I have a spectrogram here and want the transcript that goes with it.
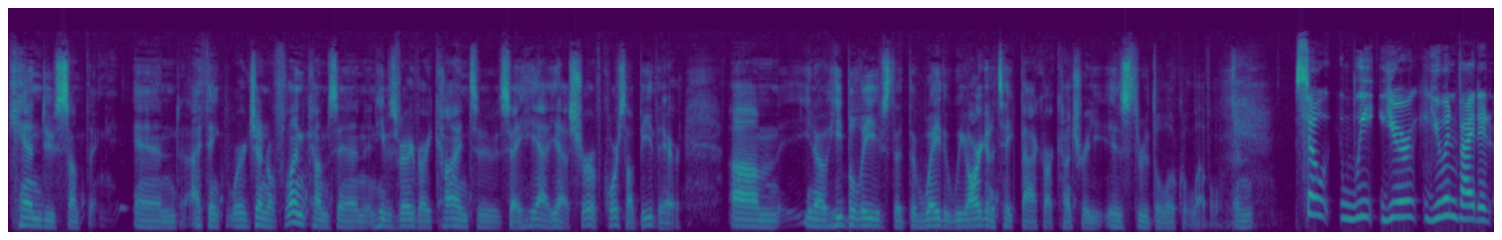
can do something. And I think where General Flynn comes in, and he was very very kind to say, yeah, yeah, sure, of course I'll be there. Um, you know, he believes that the way that we are going to take back our country is through the local level. And So we you're you invited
